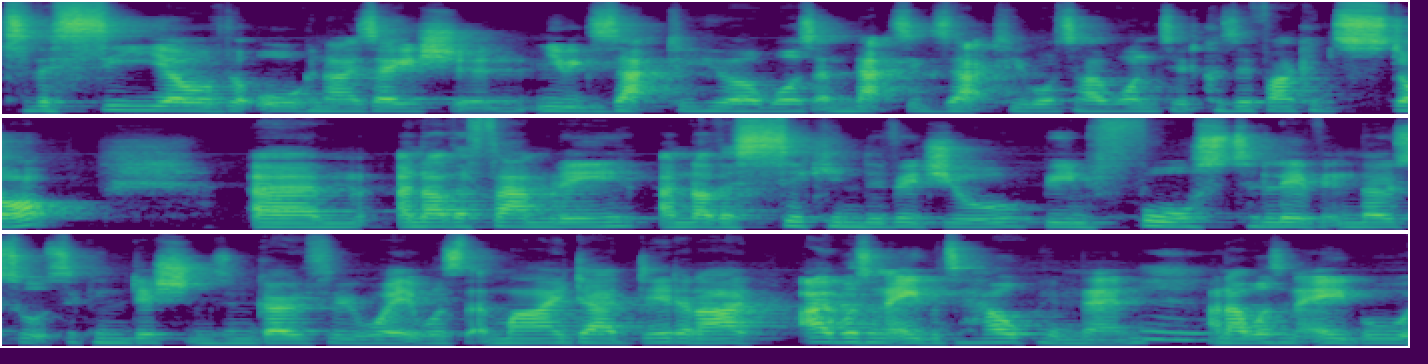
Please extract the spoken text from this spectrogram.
to the CEO of the organization knew exactly who I was, and that's exactly what I wanted. Because if I could stop um, another family, another sick individual being forced to live in those sorts of conditions and go through what it was that my dad did, and I, I wasn't able to help him then, and I wasn't able.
